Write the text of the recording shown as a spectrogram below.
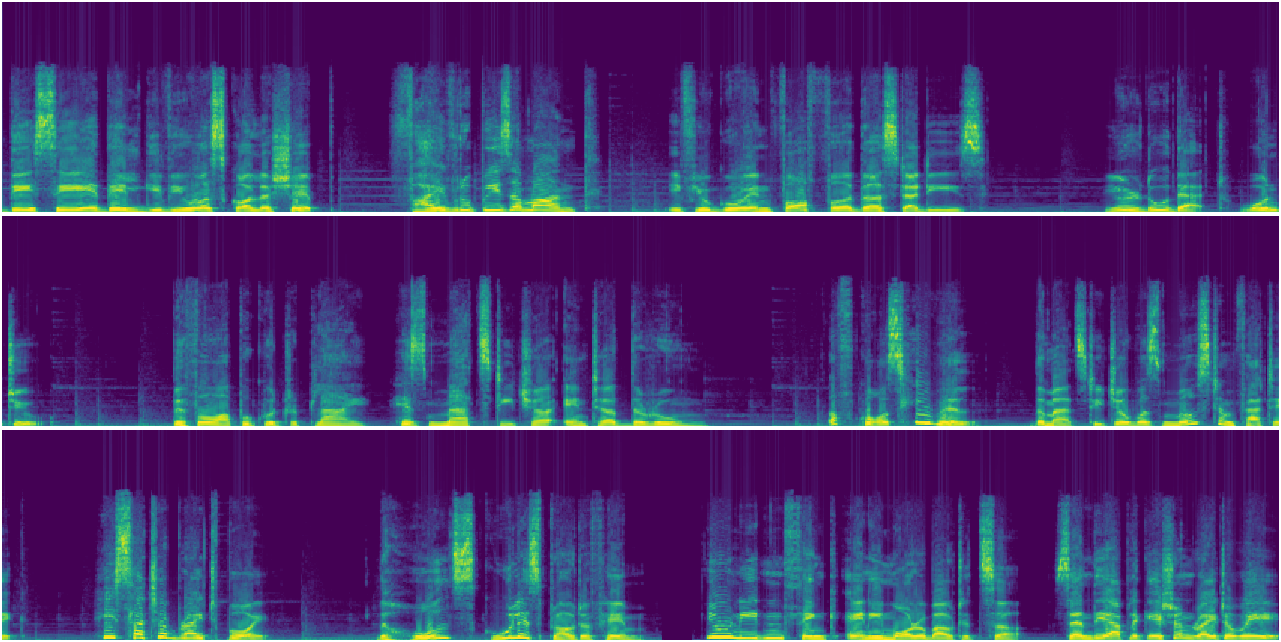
they say they'll give you a scholarship, 5 rupees a month, if you go in for further studies. You'll do that, won't you? Before Apu could reply, his maths teacher entered the room. Of course he will. The maths teacher was most emphatic. He's such a bright boy. The whole school is proud of him. You needn't think any more about it, sir. Send the application right away.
